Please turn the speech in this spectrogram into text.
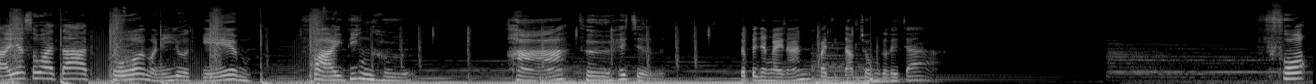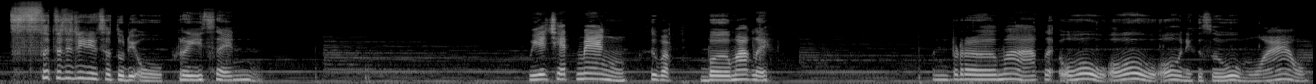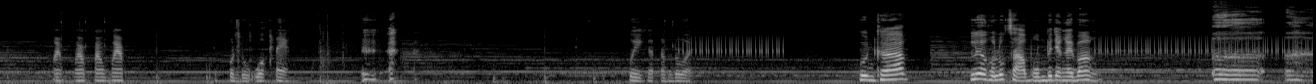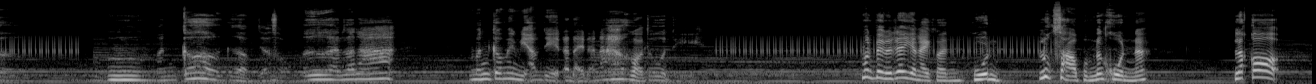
สายสวัสดิ์จ้าทุกคนวันนี้อยู่กับเกม Finding Her หาเธอให้เจอ จะเป็นยังไงนั้นไปติดตามชมกันเลยจ้า Fox Studio Present วีเช็ดแม่งคือแบบเบอร์มากเลย มันเบลอมากเลย โอ้โอ้โอ้นี่คือซูมว้าวแวบแวบแวบคนดูอ้วกแตก คุยกับตำรวจ คุณครับ เรื่องของลูกสาวผมเป็นยังไงบ้าง เออเอออืมมันก็เกือบจะสองเดือนแล้วนะ มันก็ไม่มีอัปเดตอะไรแล้วนะขอโทษที มันเป็นไปได้ยังไงกัน คุณ ลูกสาวผมทั้งคนนะ แล้วก็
